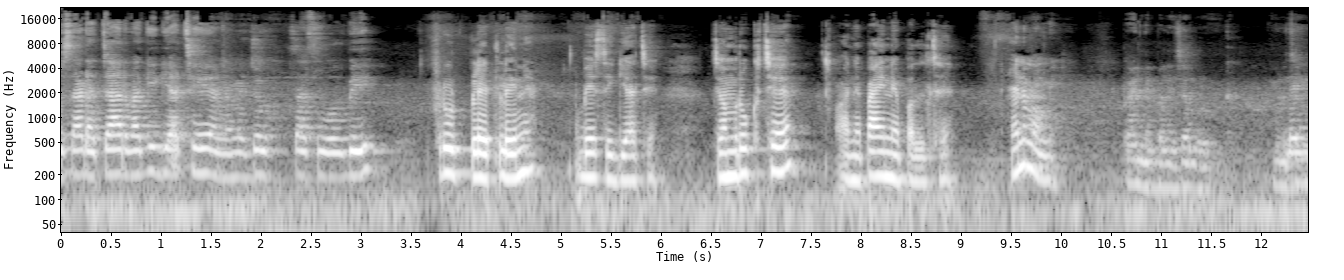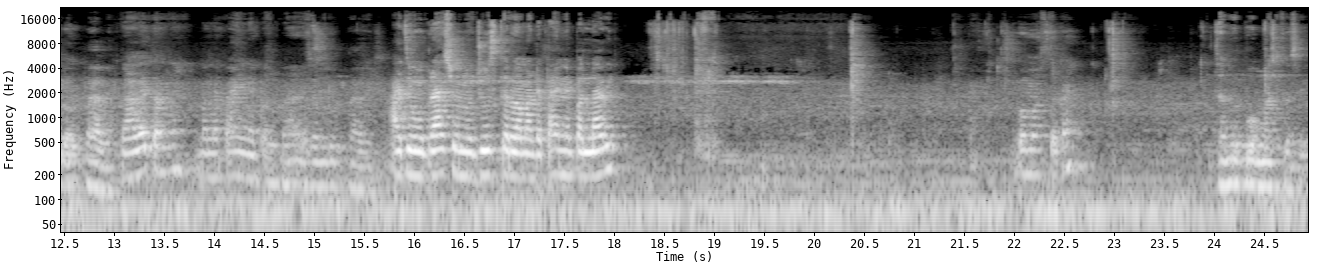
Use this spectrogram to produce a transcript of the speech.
જો સાડા ચાર વાગી ગયા છે અને અમે જો સાસુ બે ફ્રૂટ પ્લેટ લઈને બેસી ગયા છે. જમરૂખ છે અને પાઇનેપલ છે. હે ને મમ્મી? પાઇનેપલ જમરૂખ. લઈ લો. ભાવે. ભાવે તમને? મને પાઇનેપલ ભાવે જમરૂખ ભાવે આજે હું પ્રાશુનું જ્યુસ કરવા માટે પાઇનેપલ લાવી. બહુ મસ્ત કાંઈ? જમરૂખ બહુ મસ્ત છે.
